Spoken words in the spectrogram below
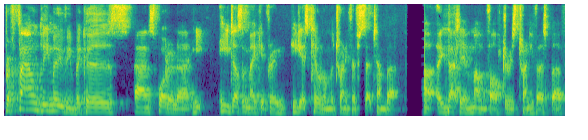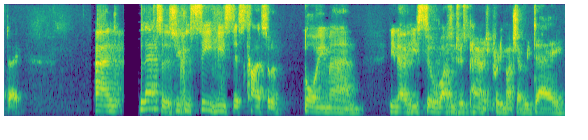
profoundly moving because um, spoiler alert, he he doesn't make it through. He gets killed on the 25th of September, uh, exactly a month after his 21st birthday. And letters, you can see he's this kind of sort of boy man. You know, he's still writing to his parents pretty much every day.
